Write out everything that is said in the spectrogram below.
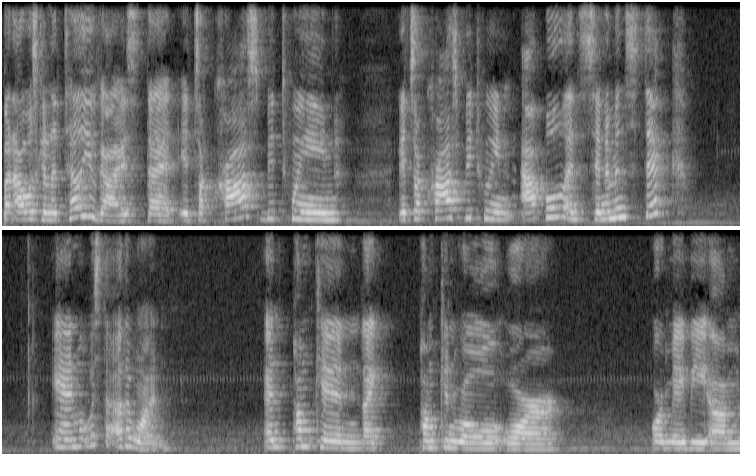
but I was gonna tell you guys that it's a cross between it's a cross between apple and cinnamon stick, and what was the other one? And pumpkin, like pumpkin roll or or maybe um,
